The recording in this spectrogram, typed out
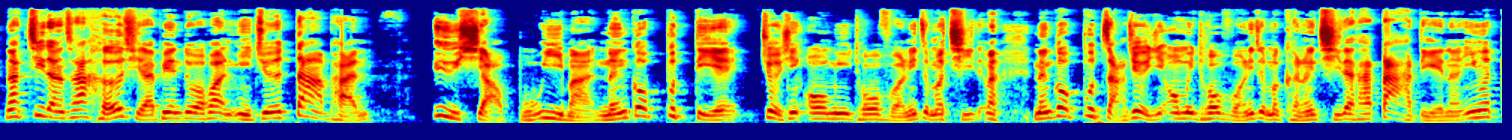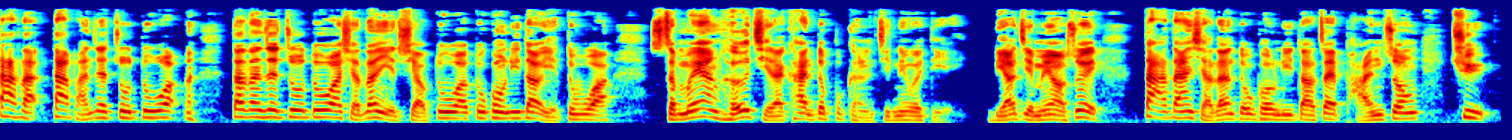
那既然它合起来偏多的话，你觉得大盘？遇小不易嘛，能够不跌就已经阿弥陀佛。你怎么期不能够不涨就已经阿弥陀佛？你怎么可能期待它大跌呢？因为大大大盘在做多，大单在做多啊，小单也小多啊，多空力道也多啊，什么样合起来看都不可能今天会跌，了解没有？所以大单小单多空力道在盘中去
